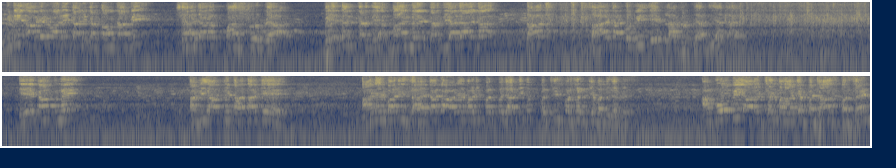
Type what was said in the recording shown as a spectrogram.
मिनी आंगनबाड़ी कार्यकर्ताओं का भी छह हज़ार पाँच सौ रुपया वेतन कर दिया मानदेय कर दिया जाएगा। साथ सहायता को भी एक लाख रुपया दिया जाएगा। एक आपने अभी आपने कहा था कि आंगनबाड़ी सहायता का आंगनबाड़ी पद पर जाती तो 25 परसेंट केवल रिजर्वेशन अब वो भी आरक्षण बढ़ा के 50 परसेंट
